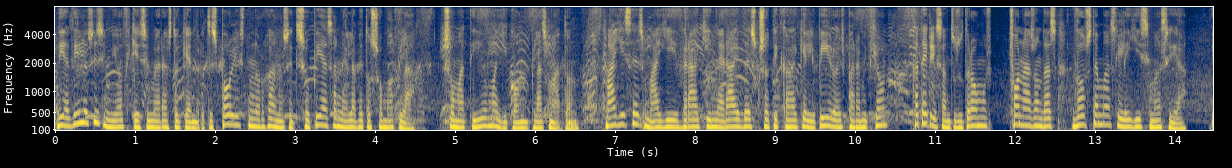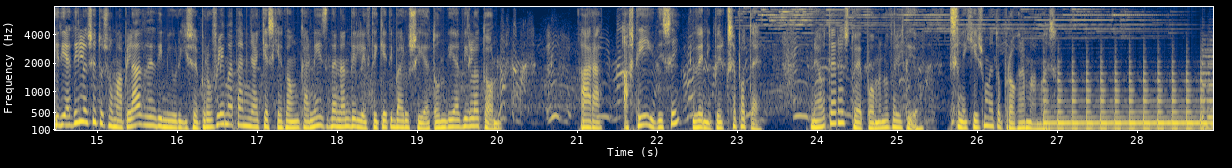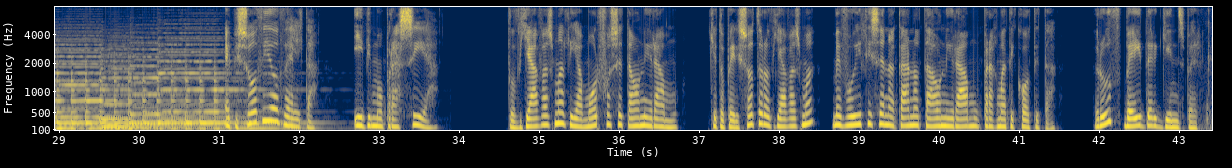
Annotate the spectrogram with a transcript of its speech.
Διαδήλωση σημειώθηκε σήμερα στο κέντρο της πόλης, την οργάνωση της οποίας ανέλαβε το Σωμαπλά, Σωματείο Μαγικών Πλασμάτων. Μάγισσες, μάγοι, δράκοι, νεράιδες, ξωτικά και λοιποί ήρωες παραμυθιών κατέκλυσαν τους δρόμους, φωνάζοντας Δώστε μας λίγη σημασία. Η διαδήλωση του Σωμαπλά δεν δημιούργησε προβλήματα, μια και σχεδόν κανείς δεν αντιληφθήκε την παρουσία των διαδηλωτών. Άρα, αυτή η είδηση δεν υπήρξε ποτέ. Νεότερα στο επόμενο δελτίο. Συνεχίζουμε το πρόγραμμά μας. Επισόδιο Δέλτα. Η δημοπρασία. Το διάβασμα διαμόρφωσε τα όνειρά μου και το περισσότερο διάβασμα με βοήθησε να κάνω τα όνειρά μου πραγματικότητα. Ruth Bader Ginsburg.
